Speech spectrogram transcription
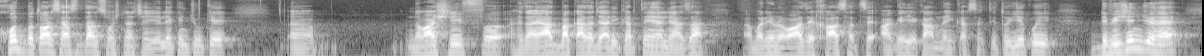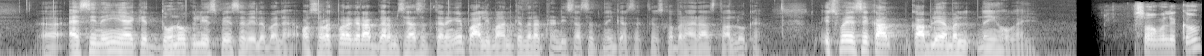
ख़ुद बतौर सियासतदान सोचना चाहिए, लेकिन चूँकि नवाज़ शरीफ हदायत बाकायदा जारी करते हैं, लिहाजा मरीम नवाज़ एक ख़ास हद से आगे ये काम नहीं कर सकती। तो ये कोई डिवीज़न जो है ऐसी नहीं है कि दोनों के लिए स्पेस अवेलेबल है। और सड़क पर अगर आप गर्म सियासत करेंगे, पार्लिमान के अंदर आप ठंडी सियासत नहीं कर सकते, उसका बरह रास्त ताल्लुक है। तो इस वजह से काम, काबिल अमल नहीं होगा ये। अलैक्म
